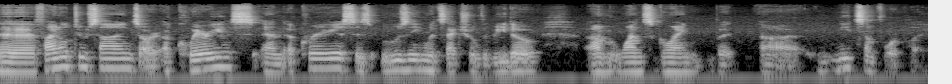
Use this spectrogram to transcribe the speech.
The final two signs are Aquarius, and Aquarius is oozing with sexual libido, um, once going, but uh, needs some foreplay.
